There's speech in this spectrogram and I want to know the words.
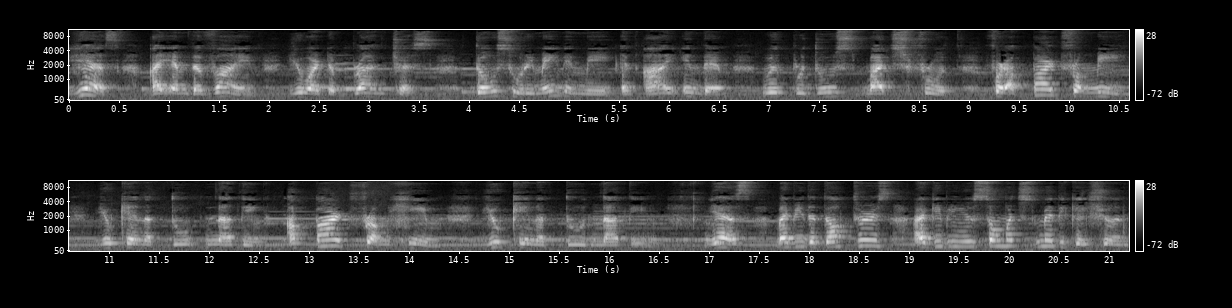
Yes, I am the vine, you are the branches. Those who remain in me and I in them will produce much fruit. For apart from me, you cannot do nothing. Apart from Him, you cannot do nothing. Yes, maybe the doctors are giving you so much medication.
